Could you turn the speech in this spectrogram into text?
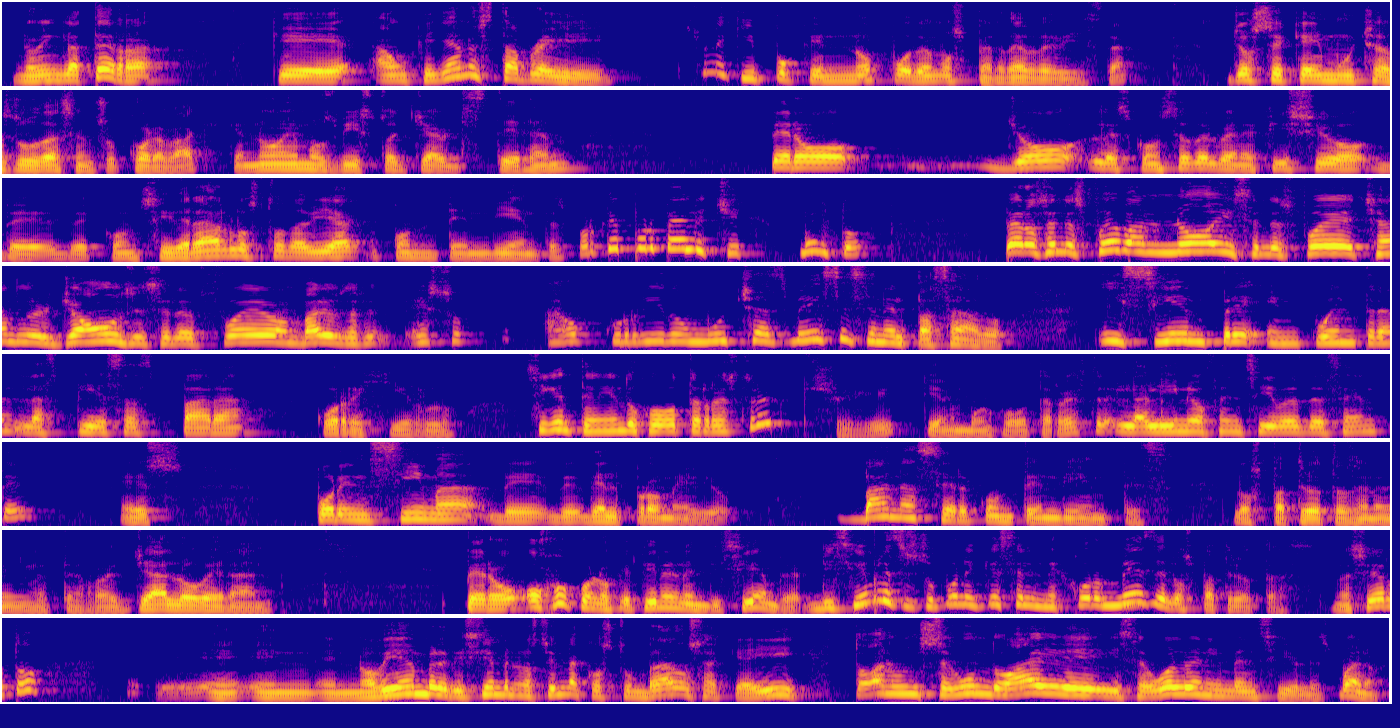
Nueva Inglaterra, que aunque ya no está Brady, es un equipo que no podemos perder de vista. Yo sé que hay muchas dudas en su quarterback, que no hemos visto a Jared Stidham, pero yo les concedo el beneficio de, considerarlos todavía contendientes. ¿Por qué? Por Belichick, punto. Pero se les fue Van Noy, se les fue Chandler Jones y se les fueron varios. Eso ha ocurrido muchas veces en el pasado y siempre encuentran las piezas para corregirlo. ¿Siguen teniendo juego terrestre? Sí, tienen buen juego terrestre. La línea ofensiva es decente, es por encima del promedio. Van a ser contendientes los Patriotas de Nueva Inglaterra, ya lo verán. Pero ojo con lo que tienen en diciembre. Diciembre se supone que es el mejor mes de los Patriotas, ¿no es cierto? Eh, en, noviembre, diciembre nos tienen acostumbrados a que ahí toman un segundo aire y se vuelven invencibles. Bueno,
